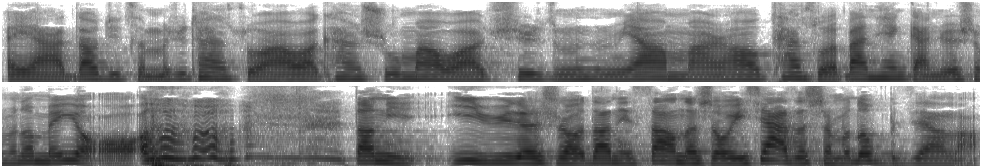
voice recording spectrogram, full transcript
哎呀，到底怎么去探索啊？我要看书吗？我要去怎么怎么样吗？然后探索了半天，感觉什么都没有。当你抑郁的时候，当你丧的时候，一下子什么都不见了。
